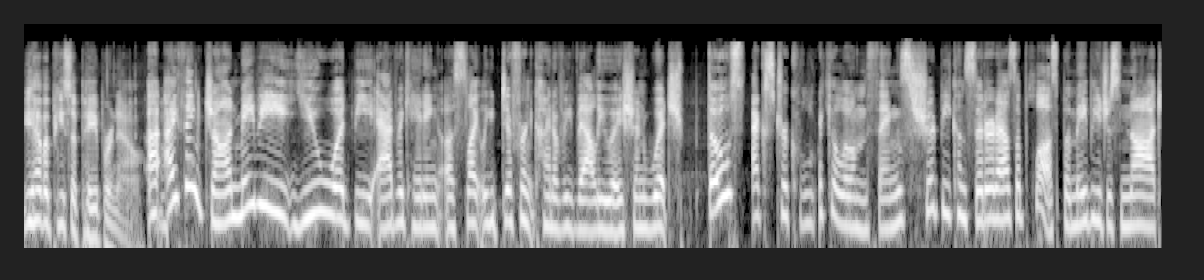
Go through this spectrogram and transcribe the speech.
you have a piece of paper now. I I think, John, maybe you would be advocating a slightly different kind of evaluation, which those extracurriculum things should be considered as a plus, but maybe just not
